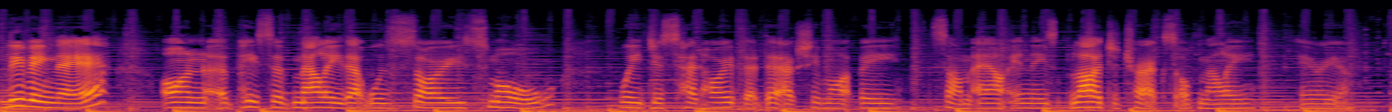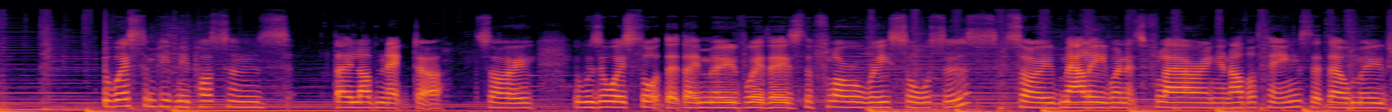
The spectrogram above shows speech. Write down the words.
living there on a piece of mallee that was so small. We just had hope that there actually might be some out in these larger tracts of mallee area. The western pygmy possums they love nectar. So it was always thought that they move where there's the floral resources. So mallee when it's flowering and other things that they'll move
